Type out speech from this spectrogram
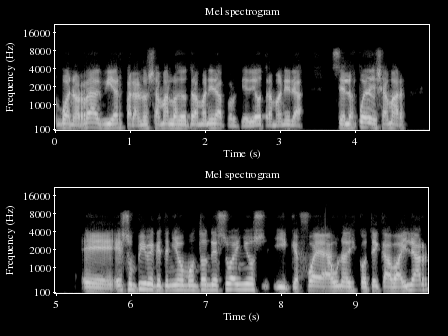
bueno, rugbyers, para no llamarlos de otra manera, porque de otra manera se los puede llamar. Eh, es un pibe que tenía un montón de sueños y que fue a una discoteca a bailar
